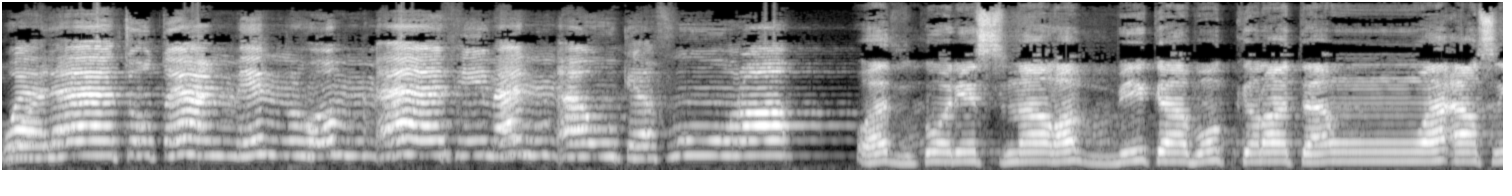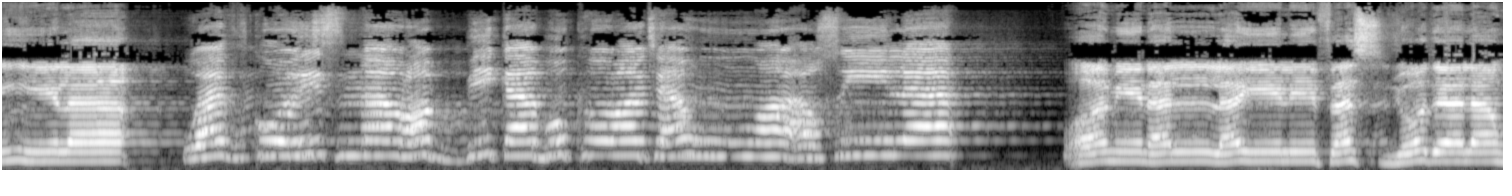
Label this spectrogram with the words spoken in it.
ولا تطع منهم آثما أو كفورا واذكر اسم ربك بكرة وأصيلا واذكر اسم ربك بكرة وأصيلا ومن الليل فاسجد له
